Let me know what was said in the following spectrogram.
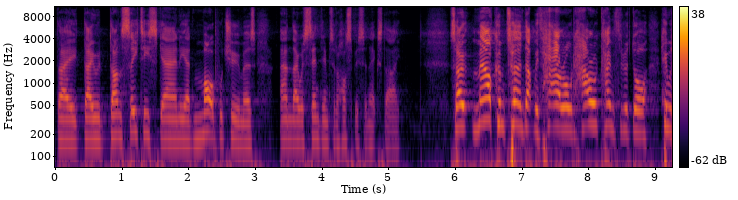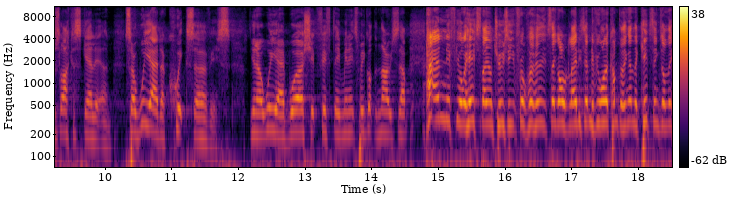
They, they had done CT scan, he had multiple tumours, and they were sending him to the hospice the next day. So Malcolm turned up with Harold. Harold came through the door. He was like a skeleton. So we had a quick service. You know, we had worship 15 minutes. We got the notes up. And if you're here today on Tuesday, to sing old ladies. And if you want to come to the thing, and the kids sing something,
